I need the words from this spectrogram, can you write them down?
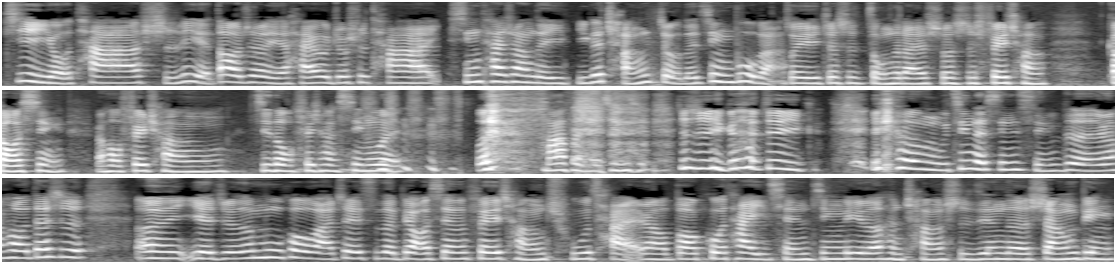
既有他实力也到这里，还有就是他心态上的一一个长久的进步吧。所以就是总的来说是非常高兴，然后非常。激动，非常欣慰，我 妈粉的心情，这是一个，这一个一个母亲的心情，对。然后，但是，嗯，也觉得幕后娃这次的表现非常出彩。然后，包括他以前经历了很长时间的伤病，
